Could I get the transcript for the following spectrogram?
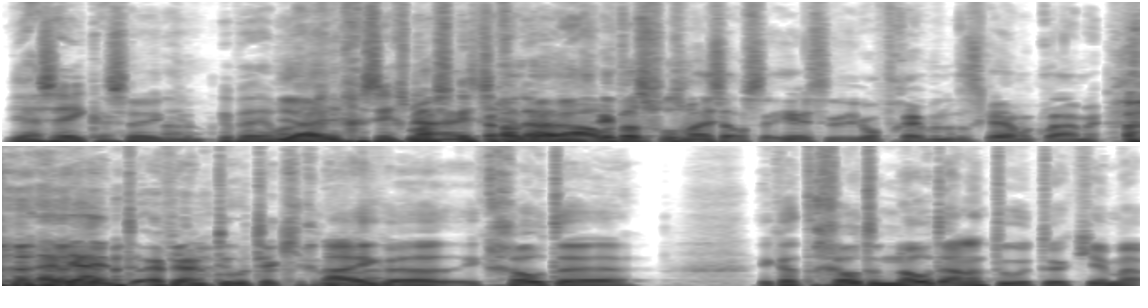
Jazeker. Zeker. Ik heb helemaal Jij? een gezichtsmaskertje Ja, ik- Oké, gedaan. ik het was volgens mij zelfs de eerste. Op een gegeven moment was ik helemaal klaar mee. heb, jij een, heb jij een toertukje gedaan? Nou, ik, eh, ik, grote, ik had grote nood aan een toertukje, maar...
